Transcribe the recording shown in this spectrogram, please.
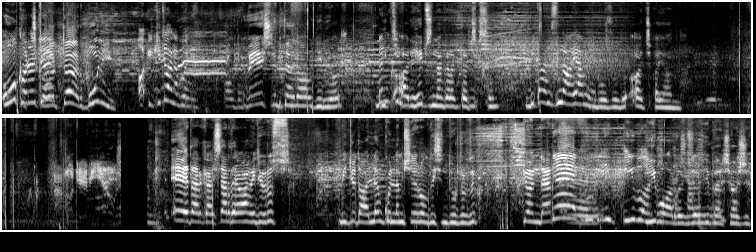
Oo karakter. karakter Bonnie. Aa, iki tane böyle oldu. Ve şimdi bir tane daha geliyor. Ben kim? hadi hepsinden karakter çıksın. Bir tanesini ayağım. Bozuldu. Aç ayağını. Evet arkadaşlar devam ediyoruz. Videoda allem kullem bir şeyler olduğu için durdurduk. Gönder. Evet, bu iyi, iyi bu arada. İyi bu arada güzel hiper şarjı.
